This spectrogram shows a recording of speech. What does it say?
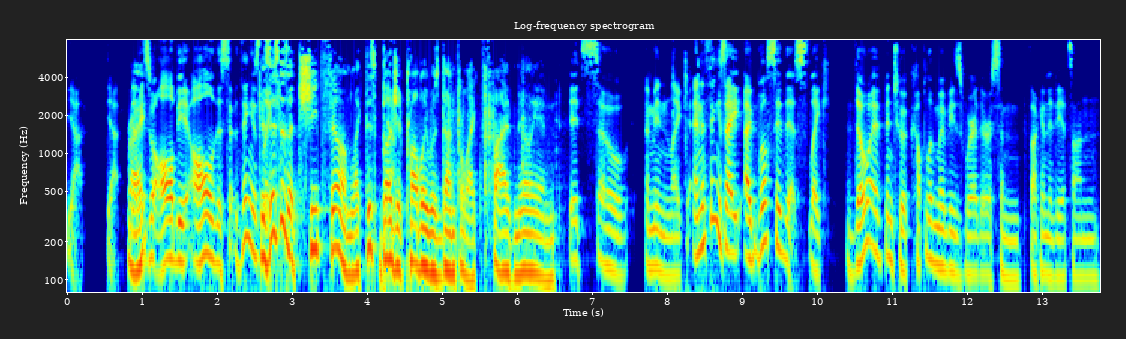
Yeah, Yeah. Right? This will all be all this. The thing is, Because like, this is a cheap film. Like this budget probably was done for like five million. it's so. I mean, like, and the thing is, I I will say this, like, though I've been to a couple of movies where there are some fucking idiots on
